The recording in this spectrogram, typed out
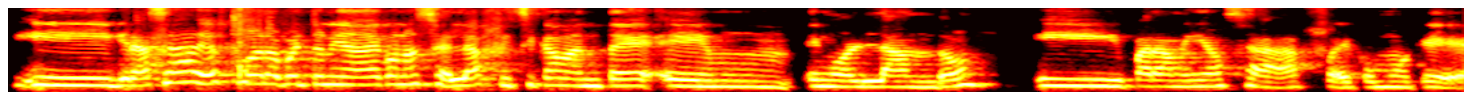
Y gracias a Dios tuve la oportunidad de conocerla físicamente en, en Orlando. Y para mí, o sea, fue como que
